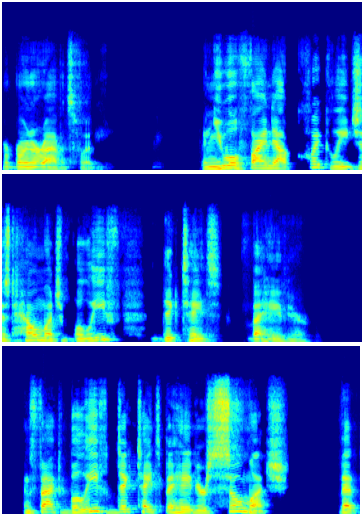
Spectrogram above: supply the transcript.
or burn a rabbit's foot. And you will find out quickly just how much belief dictates behavior. In fact, belief dictates behavior so much that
